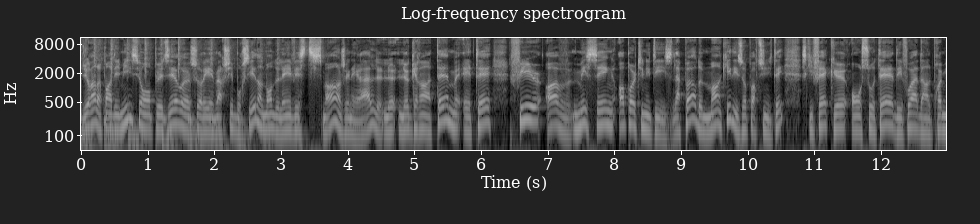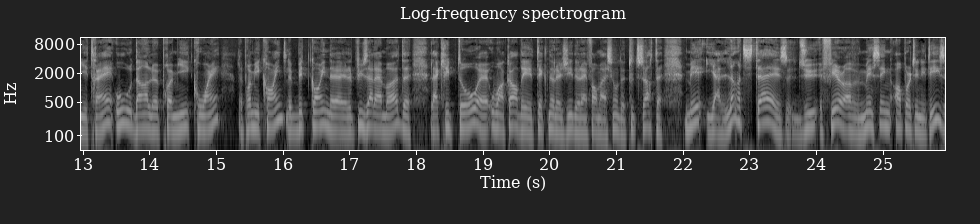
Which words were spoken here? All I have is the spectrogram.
Durant la pandémie, si on peut dire, euh, sur les marchés boursiers, dans le monde de l'investissement en général, le, grand thème était Fear of Missing Opportunities, la peur de manquer des opportunités, ce qui fait qu'on sautait des fois dans le premier train ou dans le premier coin, le premier coin, le Bitcoin euh, le plus à la mode, la crypto euh, ou encore des technologies de l'information de toutes sortes. Mais il y a l'antithèse du Fear of Missing Opportunities.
